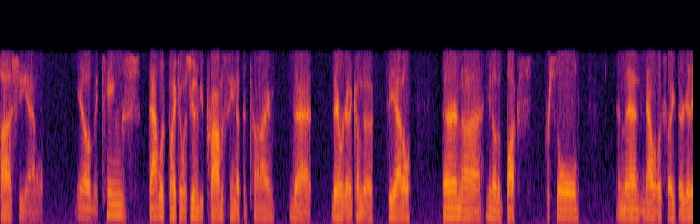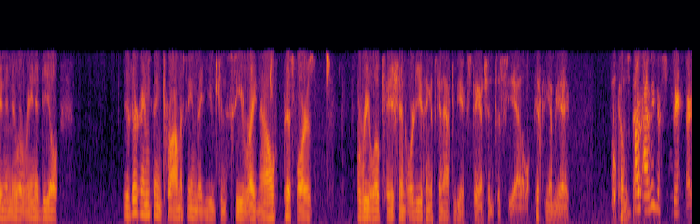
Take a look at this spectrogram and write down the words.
uh, Seattle, you know, the Kings. That looked like it was going to be promising at the time that they were going to come to Seattle. Then, uh, you know, the Bucks were sold, and then now it looks like they're getting a new arena deal. Is there anything promising that you can see right now as far as a relocation, or do you think it's going to have to be expansion to Seattle if the NBA comes back? I, I think expa-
